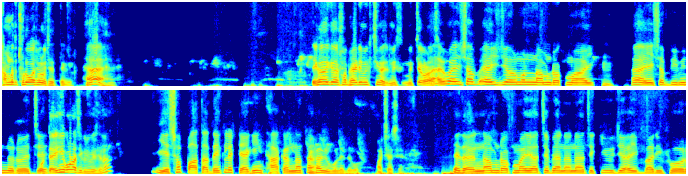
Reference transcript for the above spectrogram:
সামনে তো ছোট গাছ রয়েছে এর থেকে? হ্যাঁ হ্যাঁ। এখানে সব ভ্যারাইটি মিক্সিং আছে? মিক্সচার করা আছে? হ্যাঁ, ওই সব এই যেমন নাম ডকমাই। হ্যাঁ এইসব বিভিন্ন রয়েছে। ট্যাগিং করা আছে কিছু কিছু না? এসব পাতা দেখলে ট্যাগিং থাকার না থাক হ্যাঁ। আমি বলে দেবো। আচ্ছা আচ্ছা। এই দেখেন নাম ডকমাই আছে ব্যানানা আছে কিউজাই বাড়ি ফোর।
